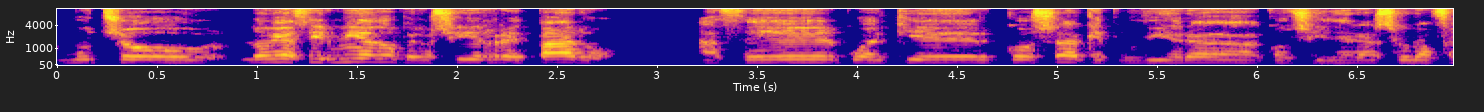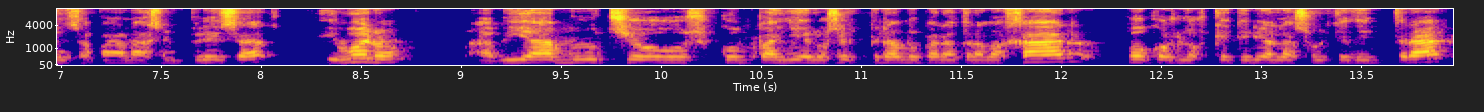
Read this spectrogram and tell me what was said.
mucho, no voy a decir miedo, pero sí reparo a hacer cualquier cosa que pudiera considerarse una ofensa para las empresas. Y bueno, había muchos compañeros esperando para trabajar, pocos los que tenían la suerte de entrar.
